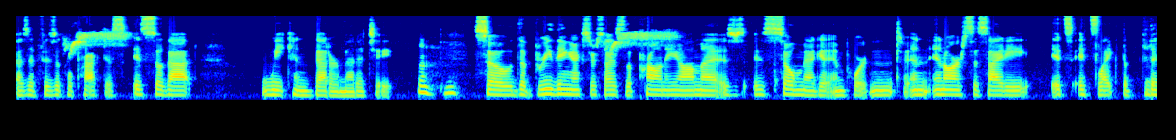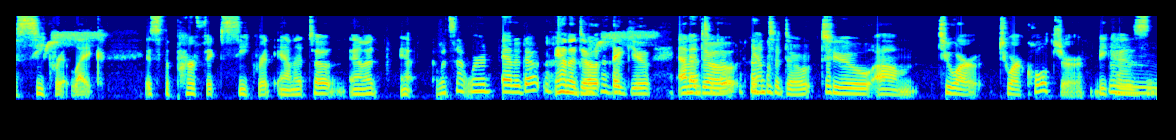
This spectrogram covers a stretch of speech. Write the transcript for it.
as a physical practice, is so that we can better meditate. So the breathing exercise, the pranayama, is is so mega important, and in our society, it's it's like the the secret, like it's the perfect secret antidote. Anti, an, what's that word? antidote Antidote. Thank you. Antidote. Antidote. Antidote to um to our to our culture because Mm.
